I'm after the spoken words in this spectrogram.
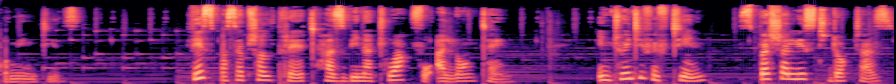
communities. This perceptual threat has been at work for a long time. In 2015, specialist doctors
